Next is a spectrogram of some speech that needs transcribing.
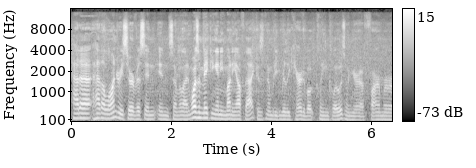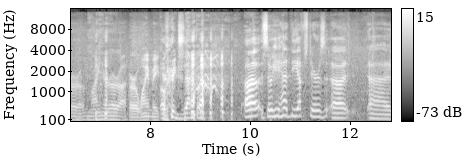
had a had a laundry service in in Summerland. wasn't making any money off that because nobody really cared about clean clothes when you're a farmer or a miner or a or a winemaker. or exactly. uh, so he had the upstairs, uh,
